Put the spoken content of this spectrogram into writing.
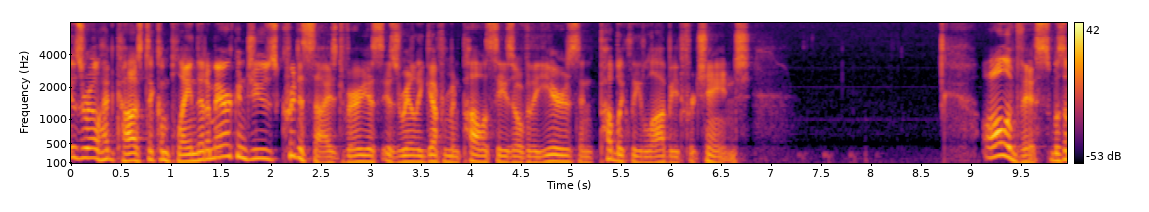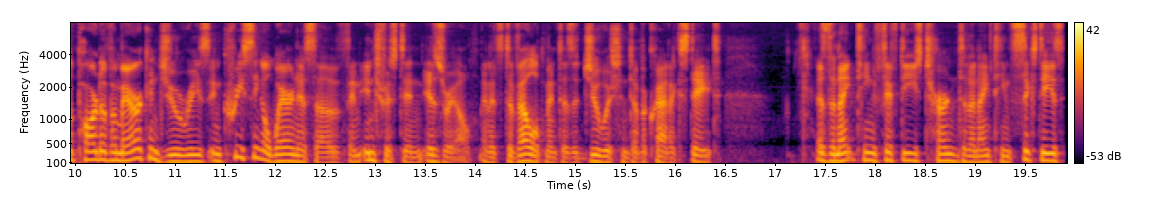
Israel had cause to complain that American Jews criticized various Israeli government policies over the years and publicly lobbied for change. All of this was a part of American Jewry's increasing awareness of and interest in Israel and its development as a Jewish and democratic state. As the 1950s turned to the 1960s,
